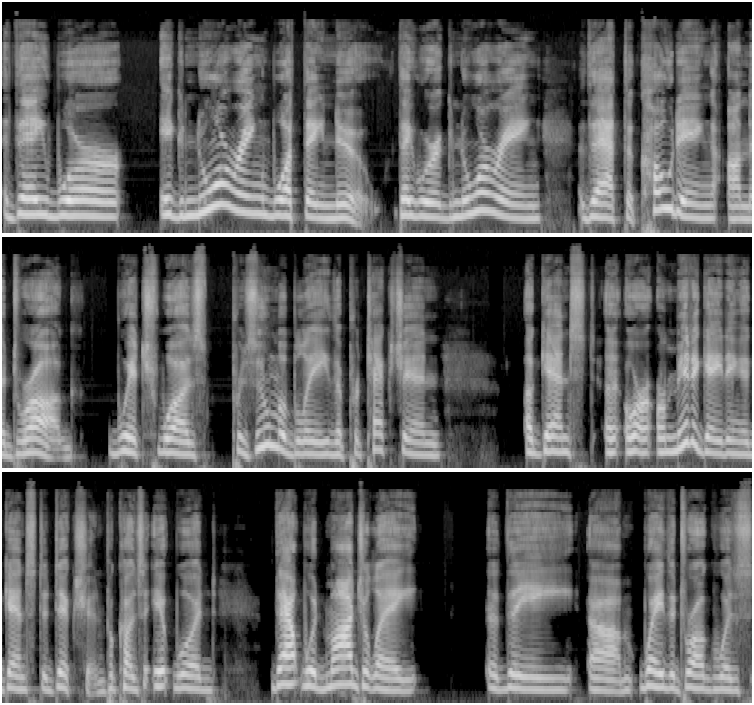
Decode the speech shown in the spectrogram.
They were ignoring what they knew. They were ignoring that the coding on the drug, which was presumably the protection against uh, or or mitigating against addiction because it would that would modulate uh, the um, way the drug was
